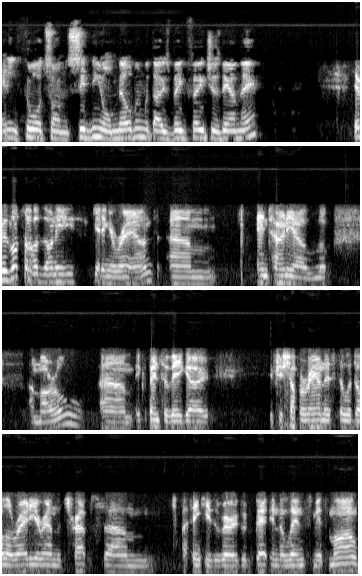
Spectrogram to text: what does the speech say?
Any thoughts on Sydney or Melbourne with those big features down there? Yeah, there's lots of odds onnies getting around. Um, Antonio looks immoral. Um, expensive ego. If you shop around, there's still a dollar eighty around the traps. Um, I think he's a very good bet in the Len Smith Mile.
